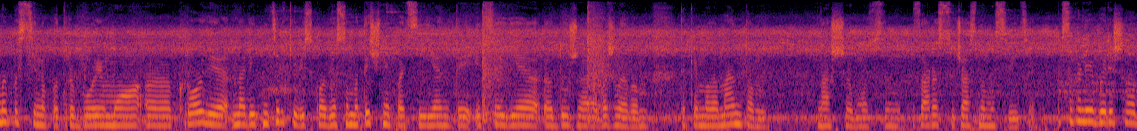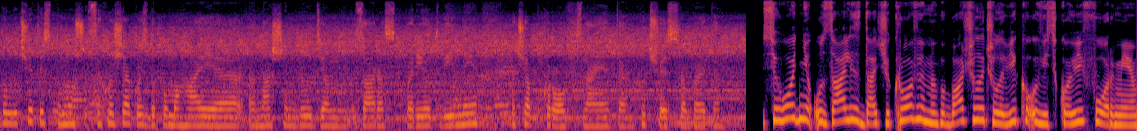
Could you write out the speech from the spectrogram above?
Ми постійно потребуємо е, крові, навіть не тільки військові, а соматичні пацієнти, і це є е, дуже важливим таким елементом нашому зараз сучасному світі. Взагалі я вирішила долучитись, тому що це хоч якось допомагає нашим людям зараз в період війни, хоча б кров, знаєте, хоч щось робити. Сьогодні у залі здачі крові ми побачили чоловіка у військовій формі.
